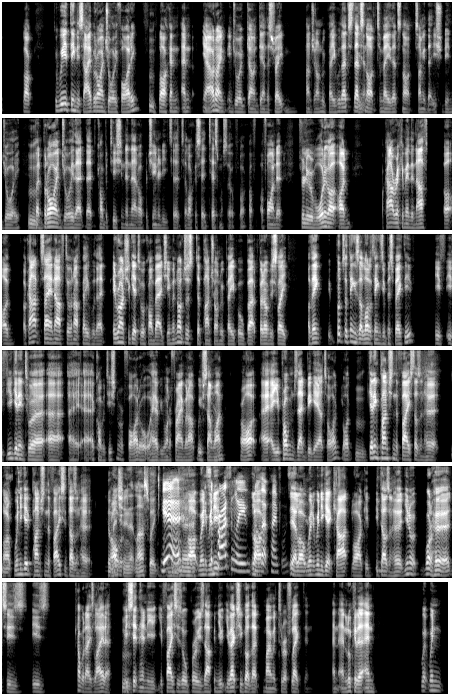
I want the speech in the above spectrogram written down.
like it's a weird thing to say, but I enjoy fighting. Hmm. Like, and and you know, I don't enjoy going down the street and punching on with people. That's that's Yeah. not to me. That's not something that you should enjoy. Mm. But but I enjoy that that competition and that opportunity to to like I said, test myself. Like I, I find it it's really rewarding. I I, I can't recommend enough. I, I I can't say enough to enough people that everyone should get to a combat gym and not just to punch on with people, but but obviously I think it puts the things a lot of things in perspective. If if you get into a a, a, a competition or a fight or, or however you want to frame it up with someone, right? Are, are your problems that big outside? Like Hmm. getting punched in the face doesn't hurt. Like when you get punched in the face, it doesn't hurt. you were right. mentioning that last week. Yeah. Like when, when you, Surprisingly, like- not that painful. yeah, it? like when, when you get cut, like it, it doesn't hurt. You know what hurts is is a couple of days later, Hmm. you're sitting there and you, your face is all bruised up, and you, you've actually got that moment to reflect and and, and look at it. And when, when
